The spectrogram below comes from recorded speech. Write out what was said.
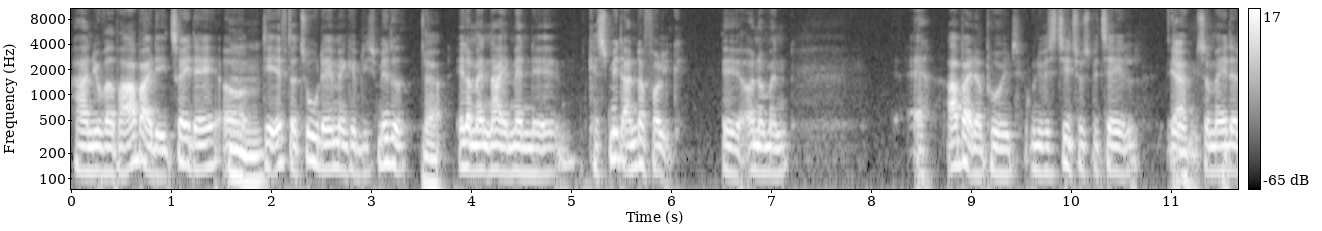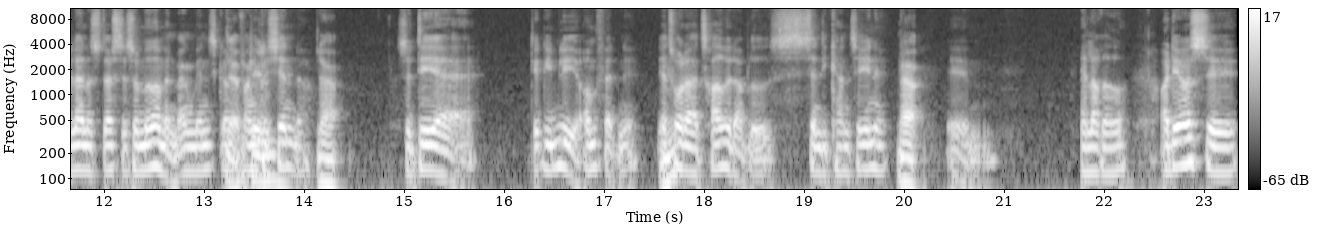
har han jo været på arbejde i tre dage, og mm. det er efter to dage, man kan blive smittet. ja. Eller man, nej, man øh, kan smitte andre folk. Øh, og når man ja, arbejder på et universitetshospital, Ja. øh, som er et af landets største, så møder man mange mennesker, Ja, mange patienter. ja. Så det er, det er rimelig omfattende. Jeg Mhm. tror, der er 30, der er blevet sendt i karantæne ja. øh, allerede. Og det er også, øh,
